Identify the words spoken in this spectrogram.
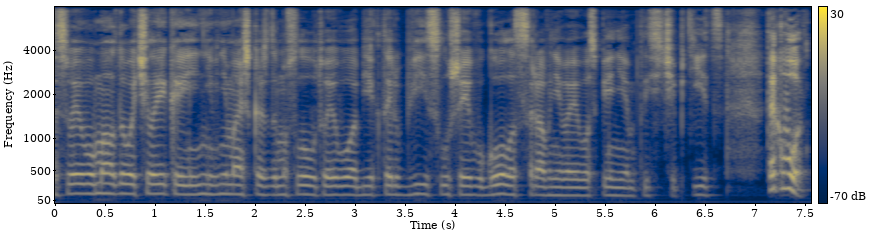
своего молодого человека и не внимаешь каждому слову твоего объекта любви, слушая его голос, сравнивая его с пением тысячи птиц. Так вот,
